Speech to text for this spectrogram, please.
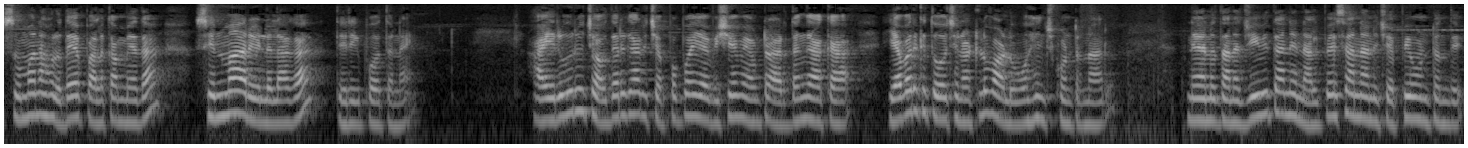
సుమన హృదయ పలకం మీద సినిమా రీళ్ళలాగా తిరిగిపోతున్నాయి. ఆ ఇరువురు చౌదరి గారు చెప్పబోయే విషయం ఏమిటో అర్థం కాక ఎవరికి తోచినట్లు వాళ్ళు ఊహించుకుంటున్నారు. నేను తన జీవితాన్ని నలిపేశానని చెప్పి ఉంటుంది.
